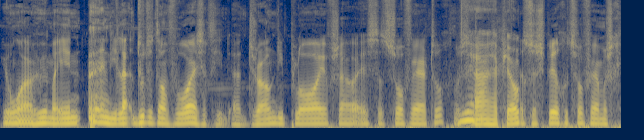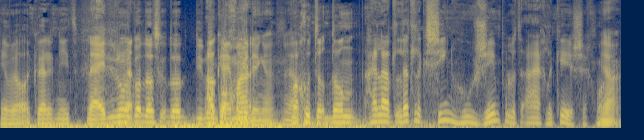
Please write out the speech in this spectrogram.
jongen, huur me in. En die doet het dan voor. En zegt hij, uh, drone deploy of zo, is dat software toch? Misschien, ja, heb je ook. Dat is een speelgoedsoftware misschien wel, ik weet het niet. Nee, die doen ook, uh, dat, dat, die doen okay, ook maar, dingen. Ja. Maar goed, dan, dan, hij laat letterlijk zien hoe simpel het eigenlijk is, zeg maar. Ja.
